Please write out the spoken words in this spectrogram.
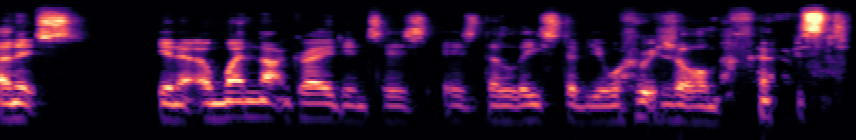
and it's you know and when that gradient is is the least of your worries almost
